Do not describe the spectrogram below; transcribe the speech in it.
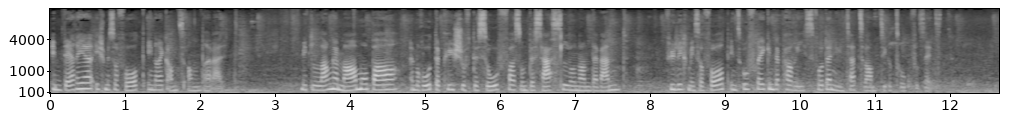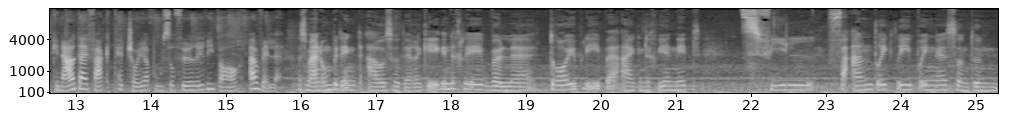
Im Derrière ist man sofort in einer ganz anderen Welt. Mit der langen Marmorbar, einem roten Plüsch auf den Sofas und den Sesseln und an der Wand fühle ich mich sofort ins aufregende Paris von den 1920er zurückversetzt. Genau diesen Effekt hat Joya Buser für ihre Bar auch wollen. Also wir haben unbedingt auch so dieser Gegend ein bisschen treu bleiben, eigentlich wie nicht zu viel Veränderung reinbringen, sondern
